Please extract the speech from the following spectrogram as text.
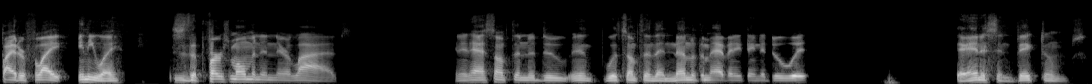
fight or flight. Anyway this is the first moment in their lives. And it has something to do in, with something that none of them have anything to do with. They're innocent victims.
